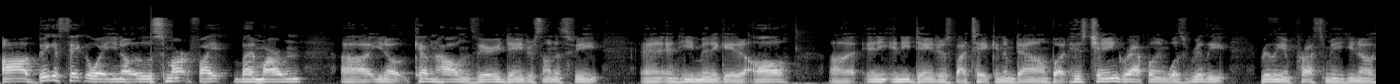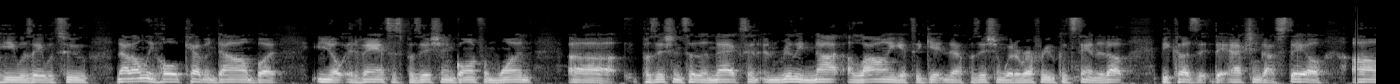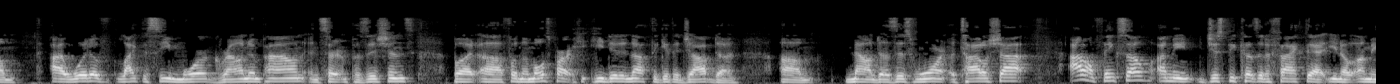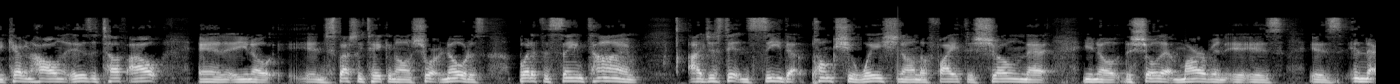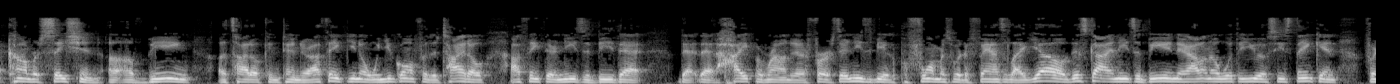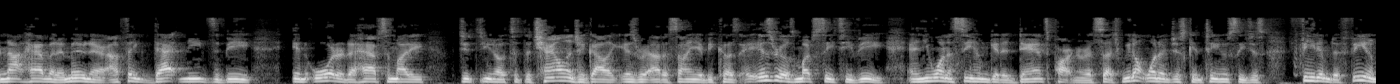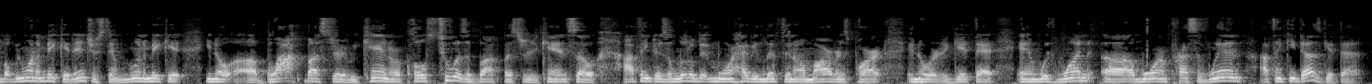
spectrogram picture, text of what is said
Uh, biggest takeaway, you know, it was a smart fight by Marvin. Uh, you know, Kevin Holland's very dangerous on his feet, and, and he mitigated all uh, any any dangers by taking him down. But his chain grappling was really really impressed me. You know, he was able to not only hold Kevin down, but you know, advance his position, going from one uh, position to the next, and, and, really not allowing it to get in that position where the referee could stand it up because the action got stale. Um, I would have liked to see more ground and pound in certain positions, but uh, for the most part, he, he, did enough to get the job done. Um, now, does this warrant a title shot? I don't think so. I mean, just because of the fact that, you know, I mean, Kevin Holland is a tough out and, you know, and especially taking on short notice. But at the same time, I just didn't see that punctuation on the fight to show that, you know, to show that Marvin is, is in that conversation uh, of being a title contender. I think, you know, when you're going for the title, I think there needs to be that, that that hype around it at first. There needs to be a performance where the fans are like, "Yo, this guy needs to be in there." I don't know what the UFC's thinking for not having him in there. I think that needs to be in order to have somebody you know, to, to challenge a guy like Israel Adesanya because Israel's much CTV and you want to see him get a dance partner as such. We don't want to just continuously just feed him to feed him, but we want to make it interesting. We want to make it, you know, a blockbuster if we can or close to as a blockbuster if we can. So I think there's a little bit more heavy lifting on Marvin's part in order to get that. And with one uh, more impressive win, I think he does get that.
